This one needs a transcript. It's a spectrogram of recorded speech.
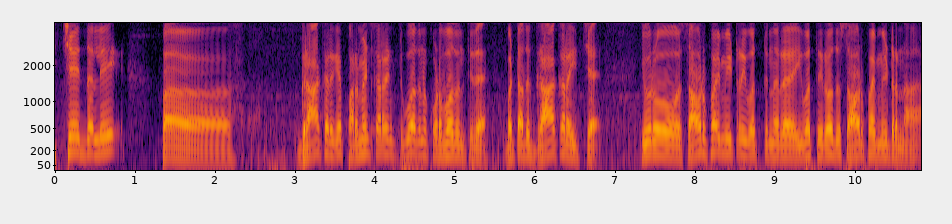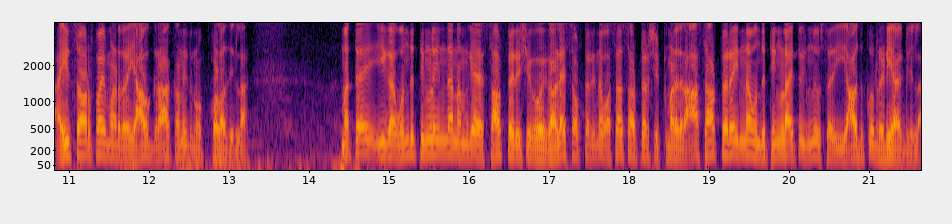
ಇಚ್ಛೆ ಇದ್ದಲ್ಲಿ, ಪ, ಗ್ರಾಹಕರಿಗೆ ಪರ್ಮನೆಂಟ್ ಕರೆಂಟ್ಗೂ ಅದನ್ನು ಕೊಡ್ಬೋದಂತಿದೆ. ಬಟ್ ಅದು ಗ್ರಾಹಕರ ಇಚ್ಛೆ. ಇವರು ಸಾವಿರ ರೂಪಾಯಿ ಮೀಟ್ರ್ ಇವತ್ತಿನ ಇವತ್ತು ಇವತ್ತಿರೋದು ಸಾವಿರ ರೂಪಾಯಿ ಮೀಟ್ರನ್ನ ಐದು ಸಾವಿರ ರೂಪಾಯಿ ಮಾಡಿದ್ರೆ ಯಾವ ಗ್ರಾಹಕನೂ ಇದನ್ನು ಒಪ್ಕೊಳ್ಳೋದಿಲ್ಲ. ಮತ್ತು ಈಗ ಒಂದು ತಿಂಗಳಿಂದ ನಮಗೆ ಸಾಫ್ಟ್ವೇರ್ ಇಶ್ಯೂ, ಈಗ ಹಳೆ ಸಾಫ್ಟ್ವೇರಿಂದ ಹೊಸ ಸಾಫ್ಟ್ವೇರ್ ಶಿಫ್ಟ್ ಮಾಡಿದ್ರೆ ಆ ಸಾಫ್ಟ್ವೇರೇ ಇನ್ನೂ ಒಂದು ತಿಂಗಳಾಯಿತು, ಇನ್ನೂ ಸ ಯಾವುದಕ್ಕೂ ರೆಡಿ ಆಗಲಿಲ್ಲ.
